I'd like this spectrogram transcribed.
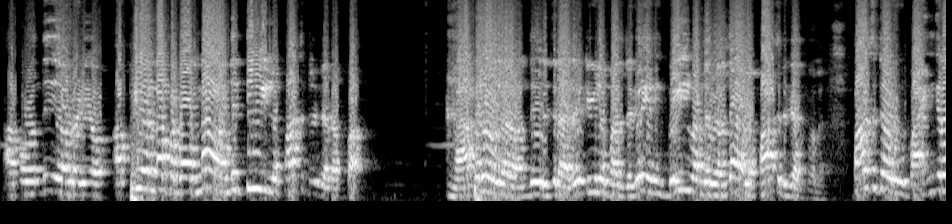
அப்ப வந்து அவருடைய அப்பயும் என்ன பண்ணாருன்னா வந்து டிவில பாத்துட்டு இருக்காரு அப்பா. அப்போல வந்து இருக்கிறாரு டிவில பார்த்துட்டு எனக்கு பெயில் வந்தது வந்து அவரை பார்த்துருக்காரு போல. பார்த்துட்டு அவருக்கு பயங்கர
